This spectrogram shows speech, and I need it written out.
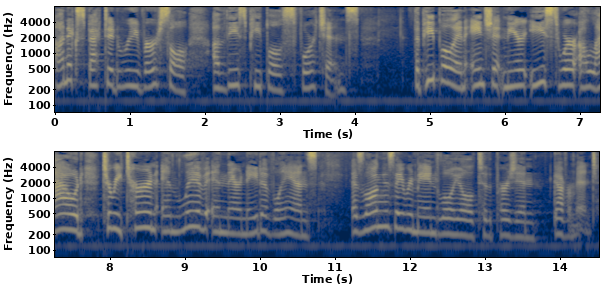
unexpected reversal of these people's fortunes. The people in ancient Near East were allowed to return and live in their native lands as long as they remained loyal to the Persian government.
